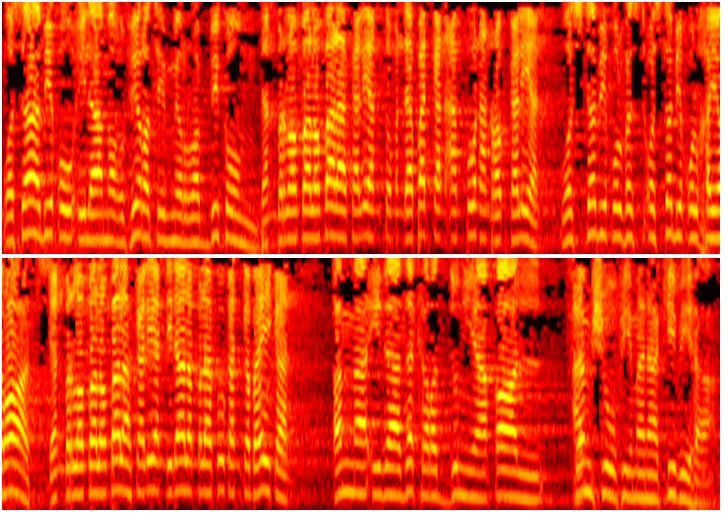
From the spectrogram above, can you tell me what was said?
wasabiqu ila maghfiratin min rabbikum dan berlomba-lombalah kalian untuk mendapatkan ampunan Rabb kalian. wastabiqul wastabiqul khairat dan berlomba-lombalah kalian di dalam melakukan kebaikan. amma idza dzakara ad-dunya qala famshu fi manakibiha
